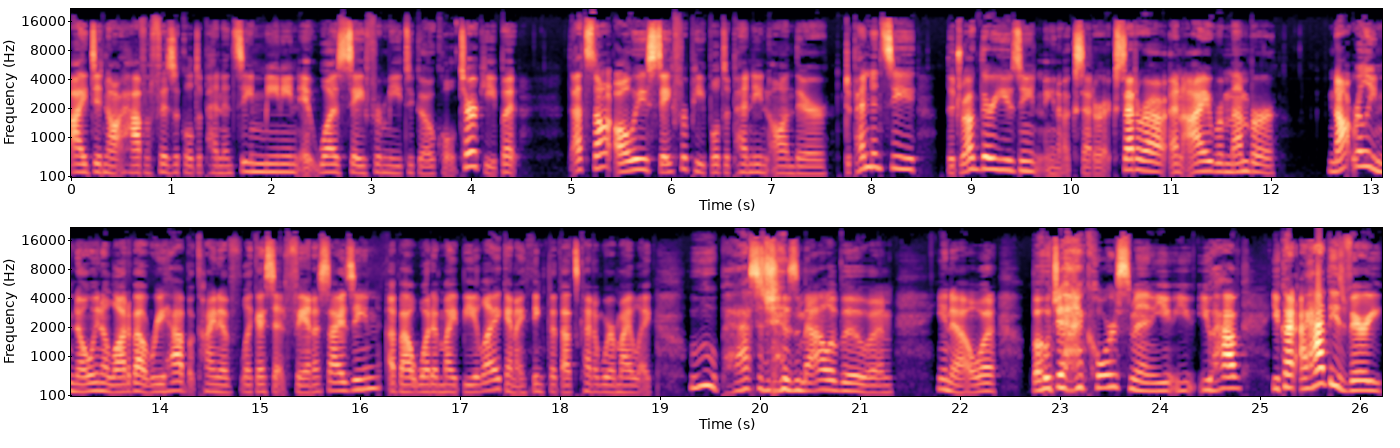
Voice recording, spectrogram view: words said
I did not have a physical dependency, meaning it was safe for me to go cold turkey. But that's not always safe for people depending on their dependency, the drug they're using, you know, et cetera, et cetera. And I remember not really knowing a lot about rehab, but kind of, like I said, fantasizing about what it might be like. And I think that that's kind of where my, like, ooh, passages Malibu and, you know, uh, Bojack Horseman, you, you, you have, you kind I had these very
